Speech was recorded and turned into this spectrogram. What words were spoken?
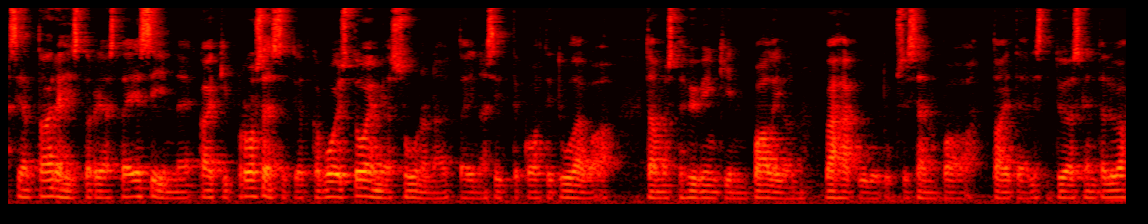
sieltä taidehistoriasta esiin ne kaikki prosessit, jotka vois toimia suunnanäyttäjinä sitten kohti tulevaa tämmöistä hyvinkin paljon vähäkulutuksisempaa taiteellista työskentelyä.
